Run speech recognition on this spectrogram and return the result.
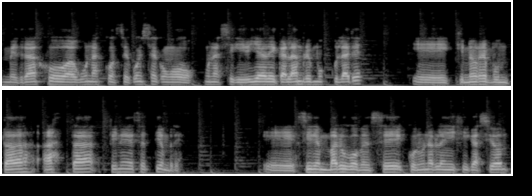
me trajo algunas consecuencias como una seguidilla de calambres musculares que no repuntaba hasta fines de septiembre. sin embargo, comencé con una planificación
